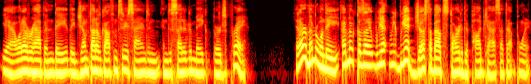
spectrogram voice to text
yeah, whatever happened, they they jumped out of Gotham City Sirens and, and decided to make Birds of Prey. And I remember when they, I remember because I we had, we we had just about started the podcast at that point,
